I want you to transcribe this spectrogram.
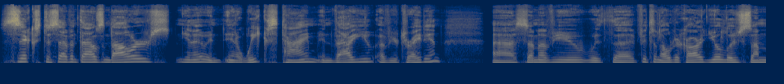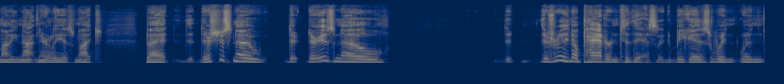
six to seven thousand dollars, you know, in, in a week's time in value of your trade in. Uh, some of you with uh, if it's an older car, you'll lose some money, not nearly as much but there's just no there, there is no there's really no pattern to this because when when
